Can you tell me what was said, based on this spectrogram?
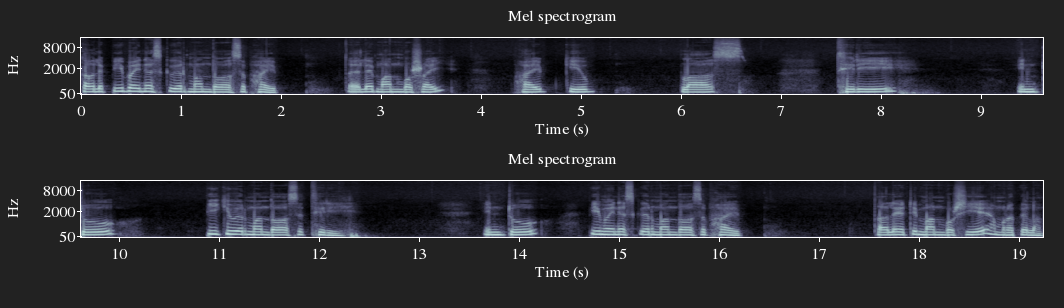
তাহলে পি মাইনাস কিউ এর মান দেওয়া আছে ফাইভ তাহলে মান বসাই five cube plus three into p q এর মান দেওয়া আছে থ্রি ইন্টু পি মাইনাস কিউয়ের মান দেওয়া আছে ফাইভ তাহলে এটি মান বসিয়ে আমরা পেলাম।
